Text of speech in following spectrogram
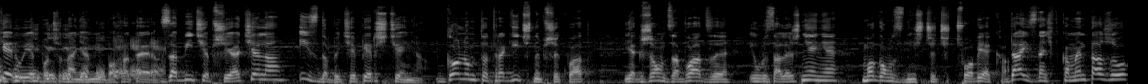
kieruje poczynaniami bohatera. Zabicie przyjaciela i zdobycie pierścienia. Golum to tragiczny przykład, jak żądza władzy i uzależnienie mogą zniszczyć człowieka. Daj znać w komentarzu,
